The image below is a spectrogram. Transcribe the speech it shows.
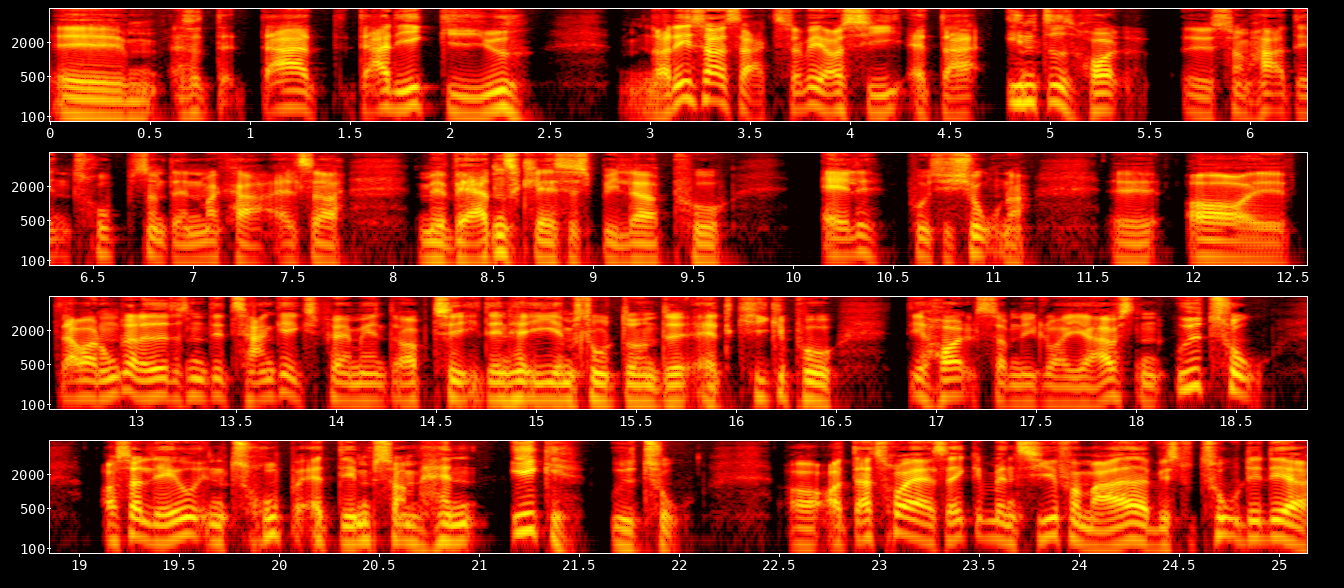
Øh, altså der, der er det ikke givet. Når det så er sagt, så vil jeg også sige, at der er intet hold, øh, som har den trup, som Danmark har, altså med verdensklasse spillere på alle positioner. Øh, og øh, der var nogen, der lavede sådan det tankeeksperiment op til i den her EM-slutrunde, at kigge på det hold, som Nikolaj Jarvesen udtog, og så lave en trup af dem, som han ikke udtog. Og, og der tror jeg altså ikke, at man siger for meget, at hvis du tog det der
